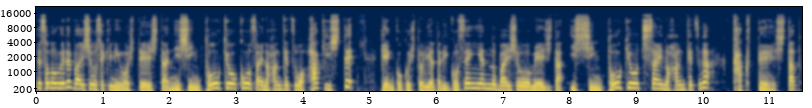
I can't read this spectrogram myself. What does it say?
でその上で賠償責任を否定した2審東京高裁の判決を破棄して原告1人当たり5000円の賠償を命じた1審東京地裁の判決が確定したと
